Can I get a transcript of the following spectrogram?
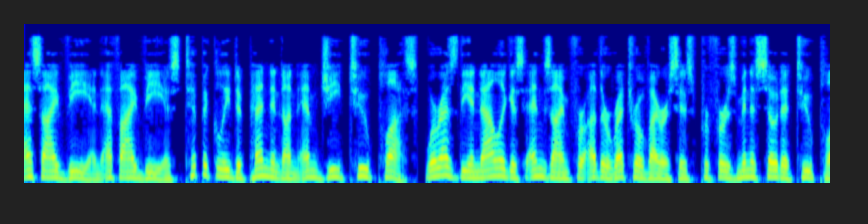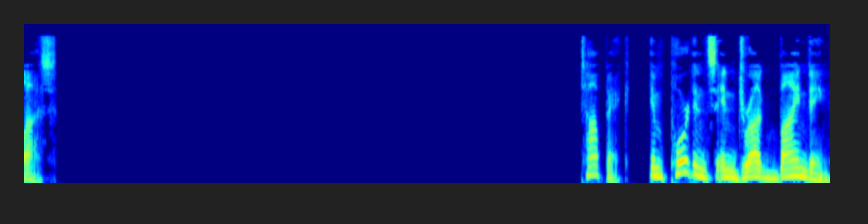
SIV and FIV is typically dependent on Mg2 whereas the analogous enzyme for other retroviruses prefers Minnesota 2 Topic: Importance in drug binding.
